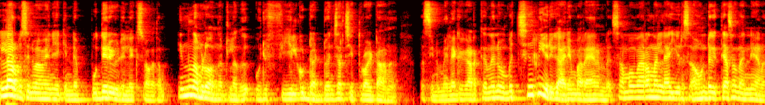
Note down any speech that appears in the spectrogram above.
എല്ലാവർക്കും സിനിമ മേനിയക്കിന്റെ പുതിയൊരു വീഡിയോയിലേക്ക് സ്വാഗതം. ഇന്ന് നമ്മൾ വന്നിട്ടുള്ളത് ഒരു ഫീൽ ഗുഡ് അഡ്വഞ്ചർ ചിത്രമായിട്ടാണ്. ഇപ്പോൾ സിനിമയിലേക്ക് കിടക്കുന്നതിന് മുമ്പ് ചെറിയൊരു കാര്യം പറയാനുണ്ട്. സംഭവം വേറെ ഒന്നല്ല ഈ ഒരു സൗണ്ട് വ്യത്യാസം തന്നെയാണ്.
